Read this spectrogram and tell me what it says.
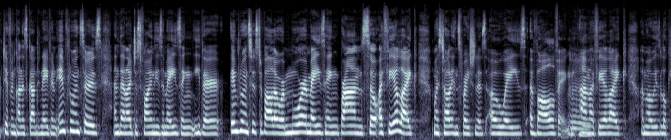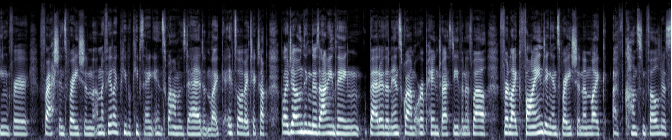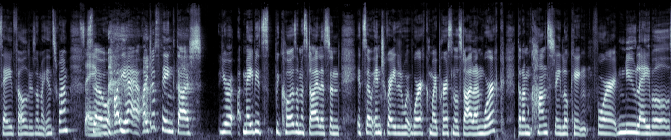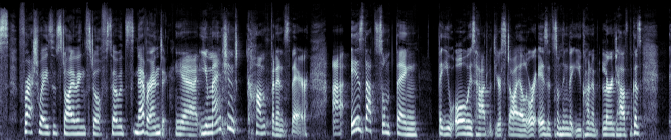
different kind of Scandinavian influencers and then I just find these amazing either influencers to follow or more amazing brands. So I feel like my style inspiration is always evolving and I feel like I'm always looking for fresh inspiration. And I feel like people keep saying Instagram is dead and like it's all about TikTok but I don't think there's anything better than Instagram or Pinterest even as well for like finding inspiration and like I've constant folders save folders on my Instagram. Same. so uh, yeah, I just think that you're maybe it's because I'm a stylist and it's so integrated with work, my personal style and work that I'm constantly looking for new labels, fresh ways of styling stuff. So it's never ending. Yeah, you mentioned confidence there. Uh, is that something that you always had with your style, or is it something that you kind of learned to have? Because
